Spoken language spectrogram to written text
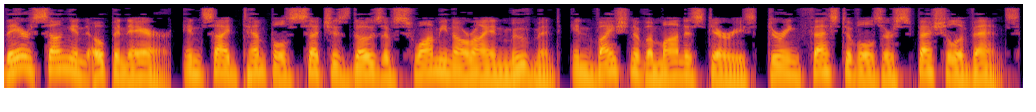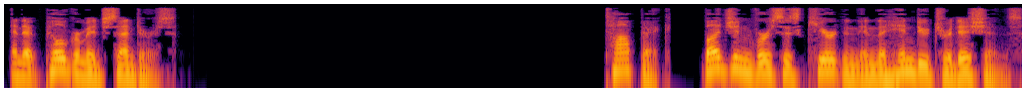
They are sung in open air, inside temples such as those of Swaminarayan movement, in Vaishnava monasteries, during festivals or special events, and at pilgrimage centers. Bhajan versus kirtan in the Hindu traditions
